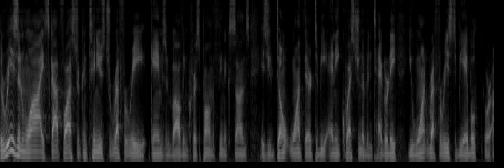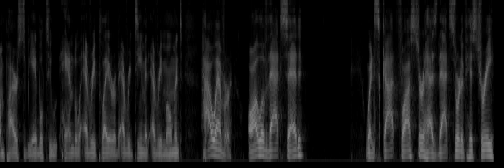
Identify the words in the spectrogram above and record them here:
The reason why Scott Foster continues to referee games involving Chris Paul and the Phoenix Suns is you don't want there to be any question of integrity. You want referees to be able, or umpires to be able to handle every player of every team at every moment. However, all of that said, when Scott Foster has that sort of history,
